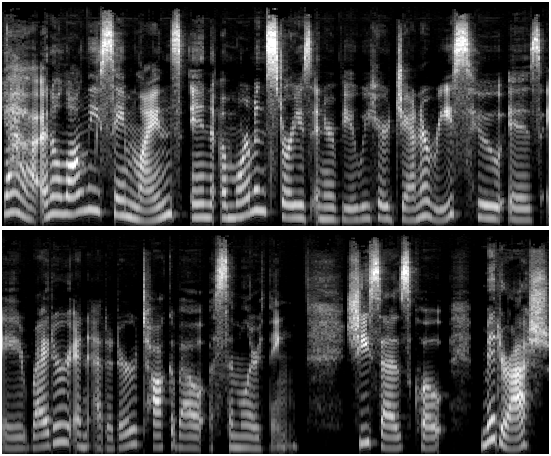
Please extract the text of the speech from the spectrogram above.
Yeah, and along these same lines, in a Mormon Stories interview, we hear Jana Riess, who is a writer and editor, talk about a similar thing. She says, quote, Midrash,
